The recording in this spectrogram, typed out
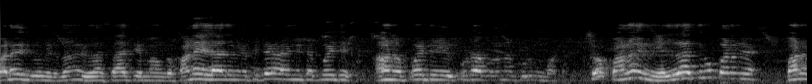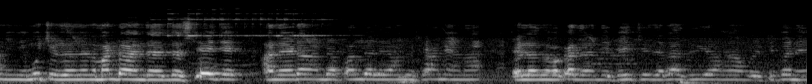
பணம் இருக்கவங்கிட்ட தான் இதெல்லாம் சாத்தியமா? அவங்க பணம் இல்லாதவங்க பிச்சைக்காரங்கிட்ட போயிட்டு அவனை போயிட்டு கூட போனா கொடுக்க மாட்டான். ஸோ பணம் இருக்கு. எல்லாத்துக்கும் பணம் பணம் நீங்கள் மூச்சு இந்த மண்டபம் இந்த இந்த ஸ்டேஜ் அந்த இடம் அந்த பந்தல் அந்த சாமியானா எல்லாம் இந்த உட்காந்து இந்த பீச் இதெல்லாம் செய்கிறாங்க அவங்களுக்கு டிஃபனு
